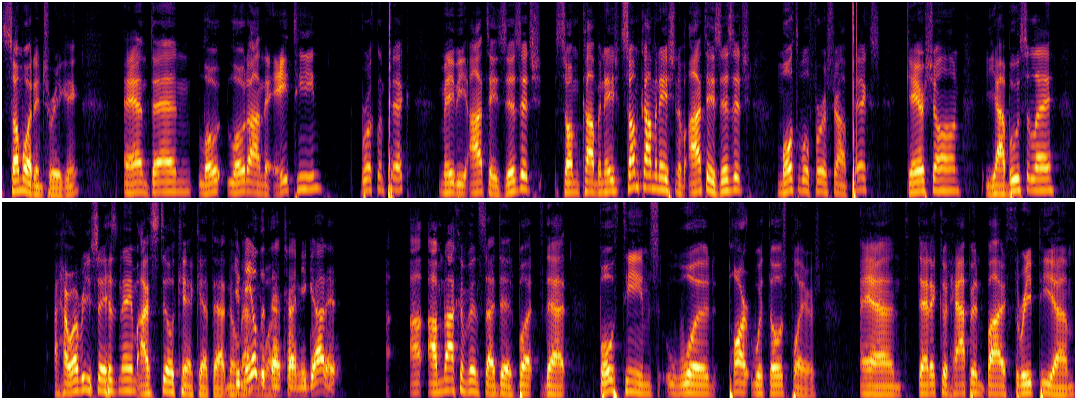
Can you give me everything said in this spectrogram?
somewhat intriguing, and then load load on the 18 Brooklyn pick maybe Ante Zizic, some combination, some combination of Ante Zizic, multiple first round picks, Guerschon, Yabusele, however you say his name, I still can't get that. No, you nailed it what. that time. You got it. I, I'm not convinced I did, but that both teams would part with those players, and that it could happen by 3 p.m.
